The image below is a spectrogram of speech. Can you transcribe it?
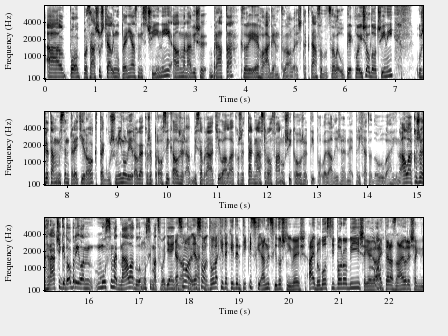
A po, po, zašušťali mu peniazmi z Číny a on má navyše brata, ktorý je jeho agent, no vieš, tak tam sa to celé upieklo. Išiel do Číny, už je tam myslím tretí rok, tak už minulý rok akože prosíkal, že rád by sa vrátil, ale akože tak nastrel fanúšikov, že tí povedali, že neprichádza do úvahy. No ale akože hráčik je dobrý, len musí mať náladu musí mať svoj deň. Ja no, som, ja taký... som to bol taký, taký ten typický anglický útočník, vieš, aj blbosti porobíš, no. aj teraz na Eure však e,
